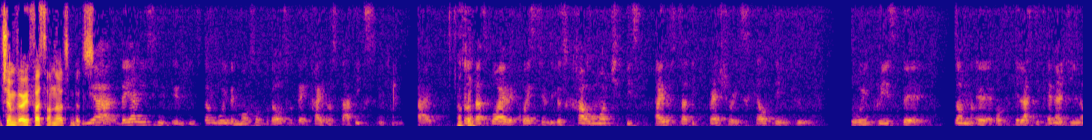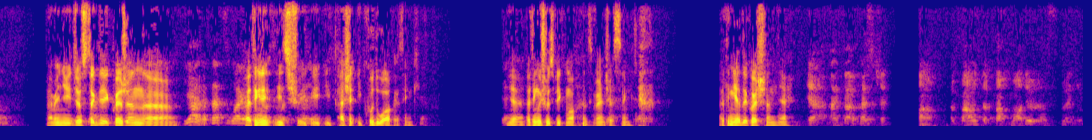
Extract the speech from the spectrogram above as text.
jump very fast or not, but yeah, they are using in, in some way the muscle, but also the hydrostatics inside. Okay. So that's why the question, because how much this hydrostatic pressure is helping to to increase the some uh, of elastic energy, you know. I mean, you just take the equation. Uh, yeah, that's why. I think it, it, it, it, actually it could work. I think. Yeah. Yeah. yeah. I think we should speak more. That's very interesting. I think you have the question. Yeah. Yeah, I got a question uh, about the bulk modulus when you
